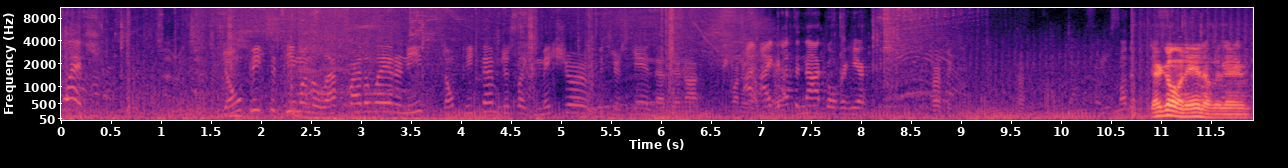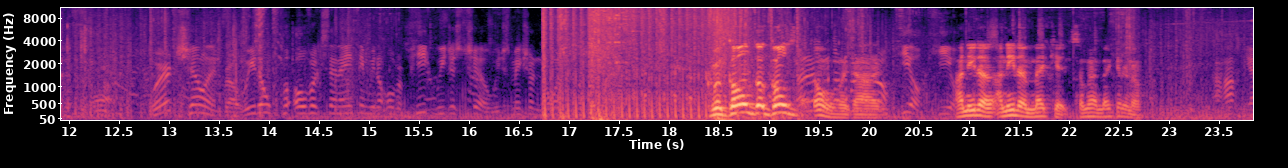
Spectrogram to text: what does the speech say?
fletch! Don't peek the team on the left, by the way, underneath. Don't peek them. Just like make sure with your scan that they're not running. I, I got the knock over here. Perfect. Mother They're going in over there. We're chilling, bro. We don't put, overextend anything. We don't over peek. We just chill. We just make sure no one's. Go- Gold, go, gold. No, no, no, Oh my no, no, god. no. Heal, heal. I need a I need a med kit. Someone have a or no? Uh huh. Yeah.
